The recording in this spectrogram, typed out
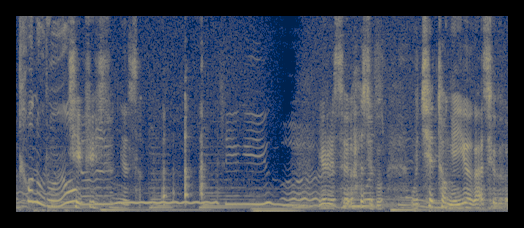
우편으로요? 제 필순 녀석. 열을 써가지고 우체통에 이어가지고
